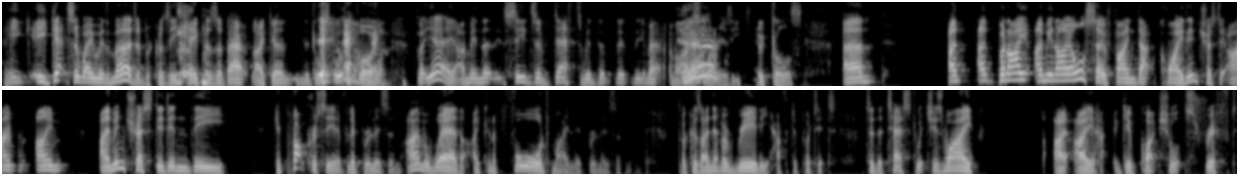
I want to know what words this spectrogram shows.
he he gets away with murder because he capers about like a little schoolboy. But yeah, I mean the seeds of death with the, the, the amount of ice yeah. warriors he totals. Um, and, I, but I I mean I also find that quite interesting. I'm I'm I'm interested in the hypocrisy of liberalism. I'm aware that I can afford my liberalism because I never really have to put it to the test, which is why I, I give quite short shrift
